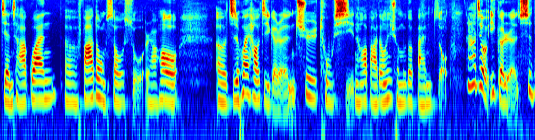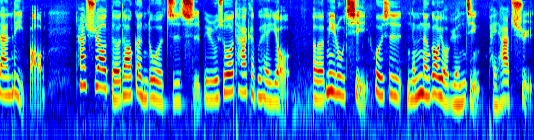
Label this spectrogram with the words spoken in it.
检察官，呃发动搜索，然后呃指挥好几个人去突袭，然后把东西全部都搬走。那他只有一个人势单力薄，他需要得到更多的支持，比如说他可不可以有。呃，密录器，或者是能不能够有远景陪他去？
